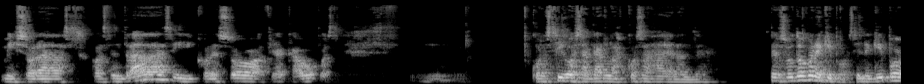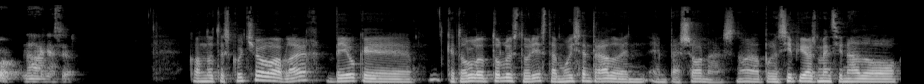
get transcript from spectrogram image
mis horas concentradas y con eso, al fin y al cabo, pues mm, consigo sacar las cosas adelante. Pero sobre todo con equipo, sin equipo, nada que hacer. Cuando te escucho hablar, veo que, que todo, toda la historia está muy centrado en, en, personas. ¿no? Al principio has mencionado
